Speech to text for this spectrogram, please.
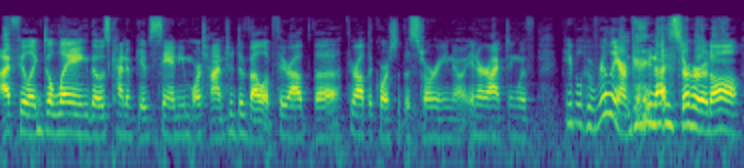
I feel like delaying those kind of gives Sandy more time to develop throughout the throughout the course of the story. You know, interacting with people who really aren't very nice to her at all,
